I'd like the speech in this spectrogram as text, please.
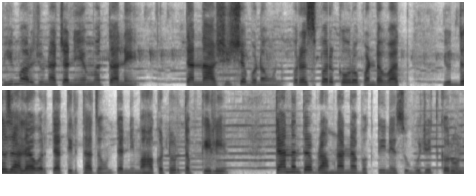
भीम अर्जुनाच्या नियमताने त्यांना शिष्य बनवून परस्पर कौरवपांडवात युद्ध झाल्यावर त्या तीर्थात जाऊन त्यांनी महाकठोर तप केले. त्यानंतर ब्राह्मणांना भक्तीने सुभूजित करून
